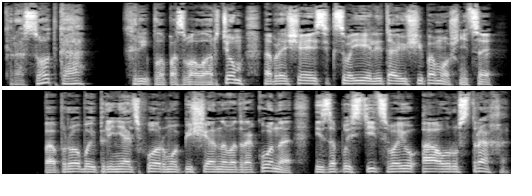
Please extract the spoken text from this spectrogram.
«Красотка!» — хрипло позвал Артем, обращаясь к своей летающей помощнице. «Попробуй принять форму песчаного дракона и запустить свою ауру страха.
